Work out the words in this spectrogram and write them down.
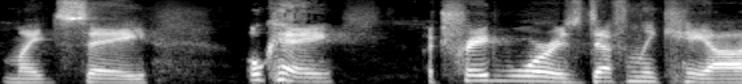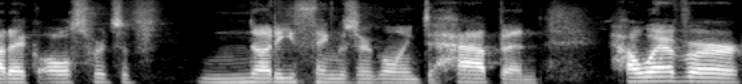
might say okay a trade war is definitely chaotic. All sorts of nutty things are going to happen. However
